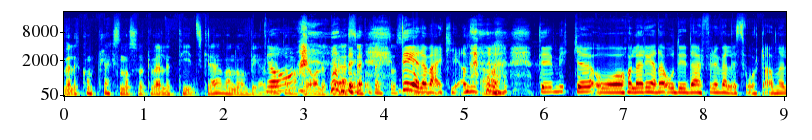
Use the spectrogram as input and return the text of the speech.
väldigt komplext, det måste varit väldigt tidskrävande att bearbeta ja. materialet på det här sättet. det är det verkligen. Ja. det är mycket att hålla reda och det är därför det är väldigt svårt att analysera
